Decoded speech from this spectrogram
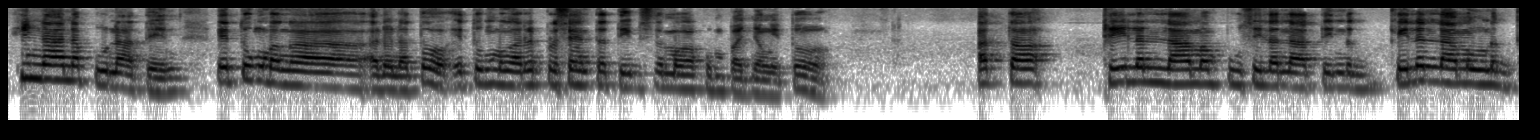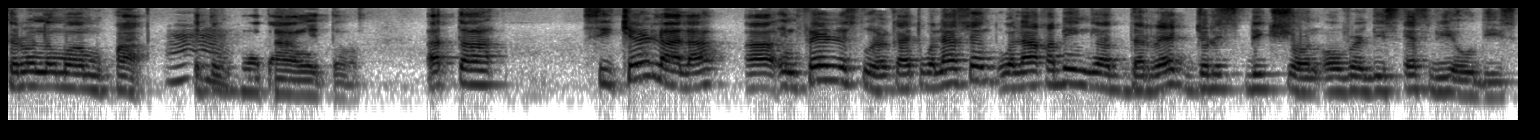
Hinanap po natin itong mga ano na to, itong mga representatives ng mga kumpanyang ito. At ah, kailan lamang po sila natin nag kailan lamang nagkaroon ng mga mukha itong mga taong ito. At ah, si Chair Lala, ah, in fairness to her, kahit wala siyang wala kaming ah, direct jurisdiction over these SVODs,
